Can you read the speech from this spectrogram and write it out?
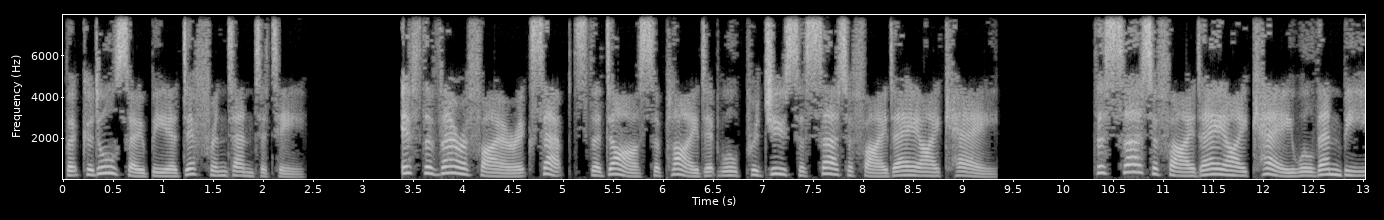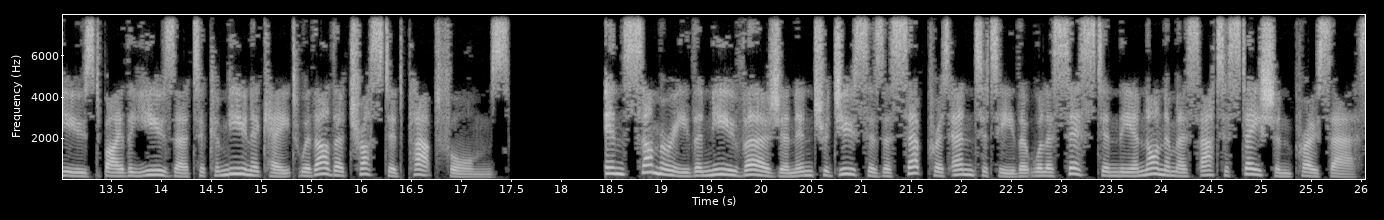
but could also be a different entity. If the verifier accepts the DAA supplied it will produce a certified AIK. The certified AIK will then be used by the user to communicate with other trusted platforms. In summary the new version introduces a separate entity that will assist in the anonymous attestation process.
